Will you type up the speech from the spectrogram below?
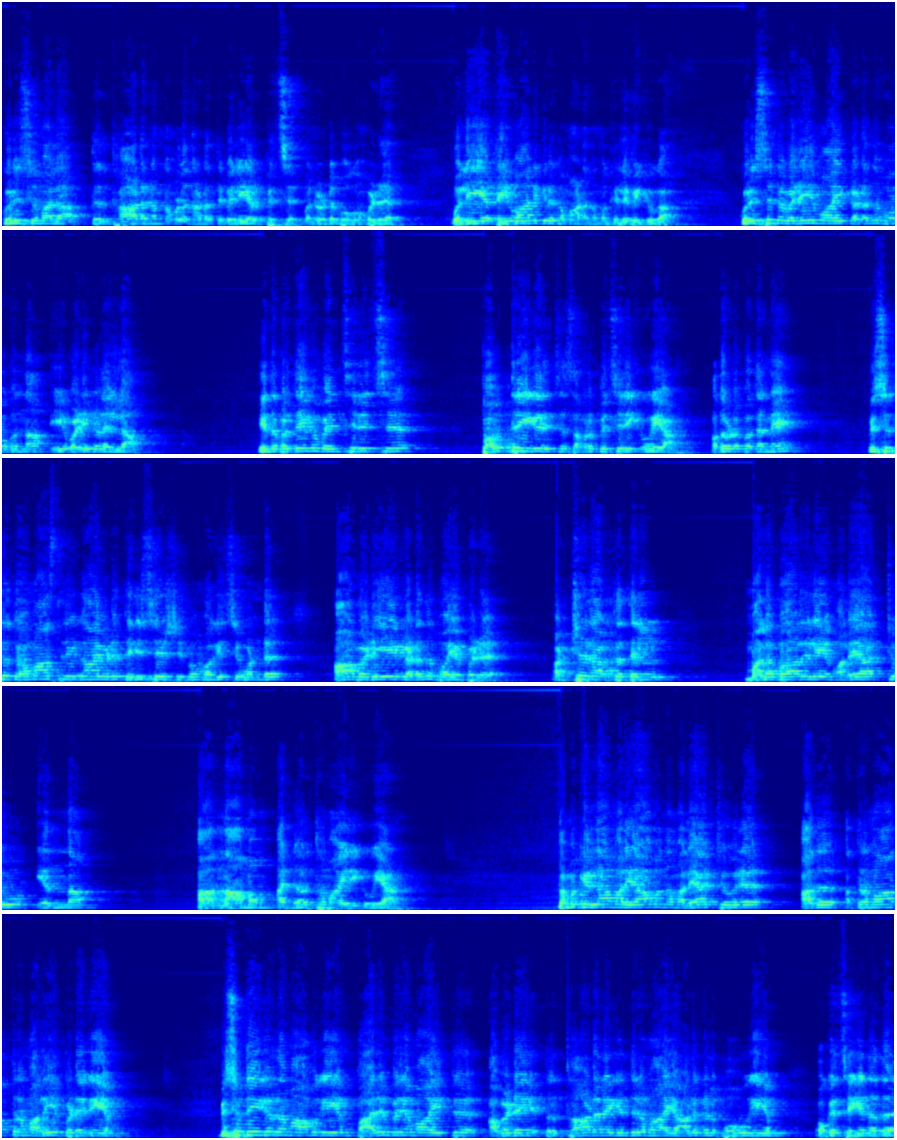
കുരിശുമല തീർത്ഥാടനം നമ്മൾ നടത്തി ബലിയർപ്പിച്ച് മുന്നോട്ട് പോകുമ്പോൾ വലിയ ദൈവാനുഗ്രഹമാണ് നമുക്ക് ലഭിക്കുക. കുരിശിന്റെ വഴിയുമായി കടന്നു പോകുന്ന ഈ വഴികളെല്ലാം ഇന്ന് പ്രത്യേകം വെഞ്ചരിച്ച് പൗത്രീകരിച്ച് സമർപ്പിച്ചിരിക്കുകയാണ്. അതോടൊപ്പം തന്നെ വിശുദ്ധ തോമാസ് ലീഗായുടെ തിരിശേഷിപ്പും വഹിച്ചുകൊണ്ട് ആ വഴിയെ കടന്നു പോയപ്പോൾ അക്ഷരാർത്ഥത്തിൽ മലബാറിലെ മലയാറ്റൂർ എന്ന ആ നാമം അന്വർത്ഥമായിരിക്കുകയാണ്. നമുക്കെല്ലാം അറിയാവുന്ന മലയാറ്റൂര് അത് അത്രമാത്രം അറിയപ്പെടുകയും വിശുദ്ധീകൃതമാവുകയും പാരമ്പര്യമായിട്ട് അവിടെ തീർത്ഥാടന കേന്ദ്രമായ ആളുകൾ പോവുകയും ഒക്കെ ചെയ്യുന്നത്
